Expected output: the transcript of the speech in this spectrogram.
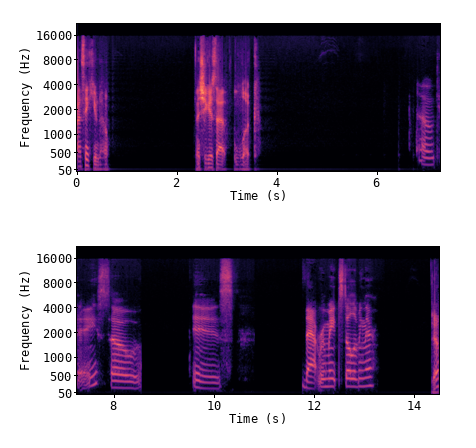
I think you know. And she gives that look. Okay, so is that roommate still living there? Yeah.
